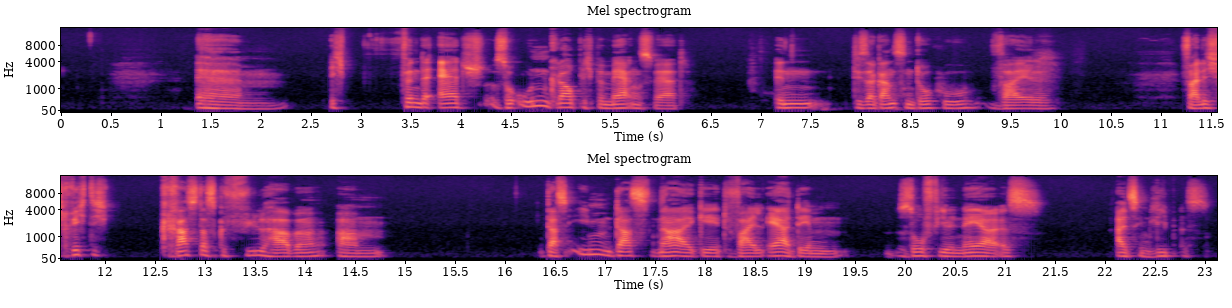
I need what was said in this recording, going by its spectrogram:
Ähm, finde Edge so unglaublich bemerkenswert in dieser ganzen Doku, weil, weil ich richtig krass das Gefühl habe, ähm, dass ihm das nahe geht, weil er dem so viel näher ist, als ihm lieb ist.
